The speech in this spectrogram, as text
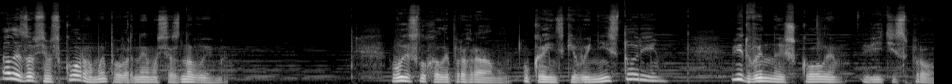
але зовсім скоро ми повернемося з новими. Ви слухали програму Українські винні історії від винної школи Вітіс Про.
